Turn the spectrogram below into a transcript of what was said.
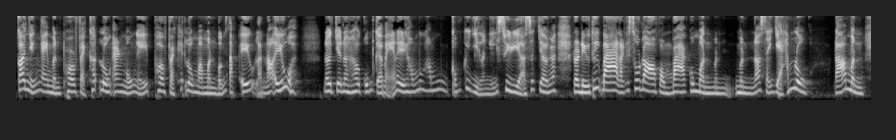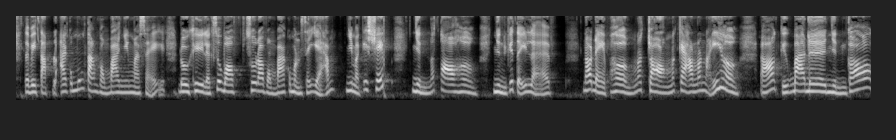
có những ngày mình perfect hết luôn, ăn ngủ nghỉ perfect hết luôn mà mình vẫn tập yếu là nó yếu rồi. Nên cho nên thôi cũng kệ mẹ đi, không không có cái gì là nghĩ suy serious hết trơn á. Rồi điều thứ ba là cái số đo vòng ba của mình mình mình nó sẽ giảm luôn. Đó, mình, tại vì tập là ai cũng muốn tăng vòng 3 nhưng mà sẽ, đôi khi là số đo số đo vòng 3 của mình sẽ giảm. Nhưng mà cái shape nhìn nó to hơn, nhìn cái tỷ lệ nó đẹp hơn, nó tròn, nó cao, nó nảy hơn. Đó, kiểu 3D nhìn có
